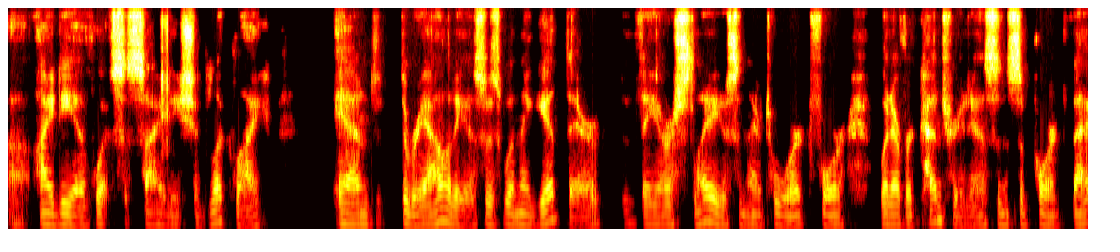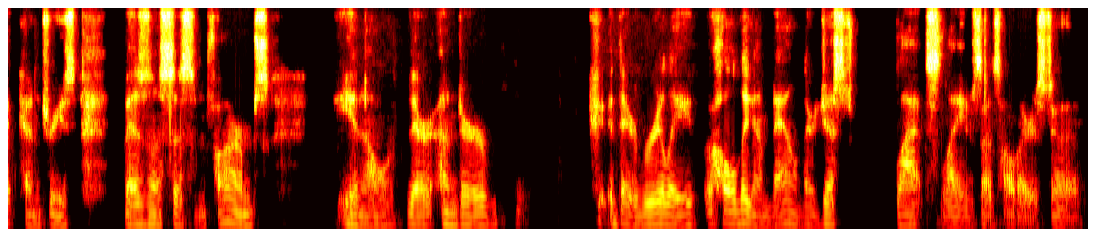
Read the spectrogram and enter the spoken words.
uh, idea of what society should look like. And the reality is, is when they get there, they are slaves and they're to work for whatever country it is and support that country's businesses and farms. You know, they're under, they're really holding them down. They're just flat slaves. That's all there is to it.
